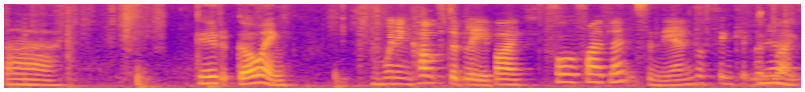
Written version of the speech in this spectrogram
ah, good going. Winning comfortably by four or five lengths in the end, I think it looked Yeah. like.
